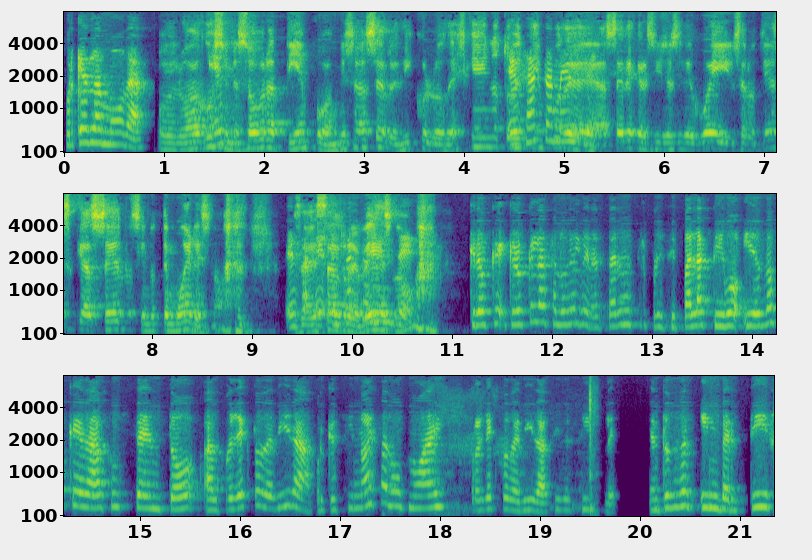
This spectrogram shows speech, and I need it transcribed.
porque es la moda. O lo hago si me sobra tiempo, a mí se me hace ridículo, es que no tuve tiempo de hacer ejercicio así de, güey, o sea, lo tienes que hacer si no te mueres, ¿no? o sea, es al revés, ¿no? Creo que, creo que la salud y el bienestar es nuestro principal activo y es lo que da sustento al proyecto de vida, porque si no hay salud no hay proyecto de vida, así de simple. Entonces, invertir,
